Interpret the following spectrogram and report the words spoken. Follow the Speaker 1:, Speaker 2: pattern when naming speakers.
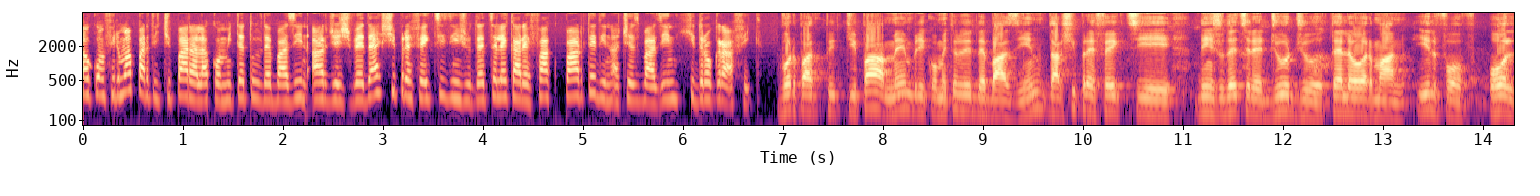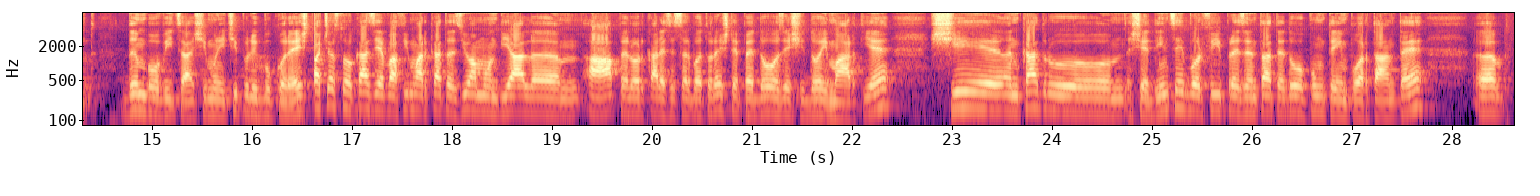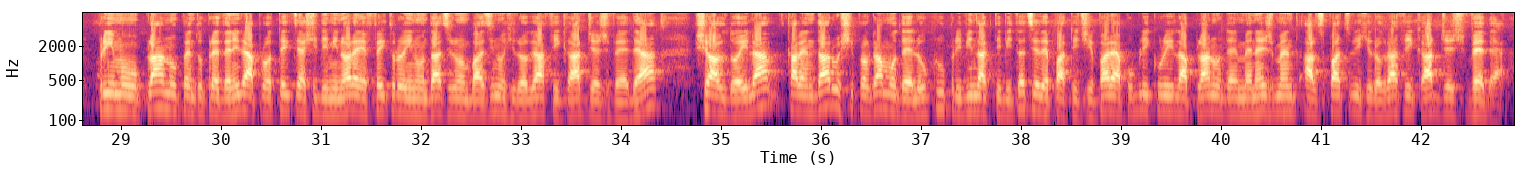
Speaker 1: Au confirmat participarea la Comitetul de Bazin Argeș-Vedea și prefecții din județele care fac parte din acest bazin hidrografic.
Speaker 2: Vor participa membrii Comitetului de Bazin, dar și prefecții din județele Giurgiu, Teleorman, Ilfov, Olt, Dâmbovița și municipiului București. Această ocazie va fi marcată Ziua Mondială a Apelor care se sărbătorește pe 22 martie și în cadrul ședinței vor fi prezentate două puncte importante. Uh, primul, planul pentru prevenirea, protecția și diminuarea efectelor inundațiilor în bazinul hidrografic Argeș-Vedea și al doilea, calendarul și programul de lucru privind activitățile de participare a publicului la planul de management al spațiului hidrografic Argeș-Vedea.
